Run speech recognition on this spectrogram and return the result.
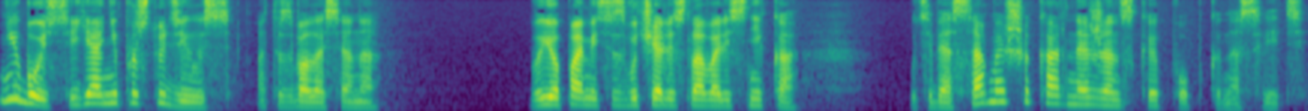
«Не бойся, я не простудилась», — отозвалась она. В ее памяти звучали слова лесника. «У тебя самая шикарная женская попка на свете».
